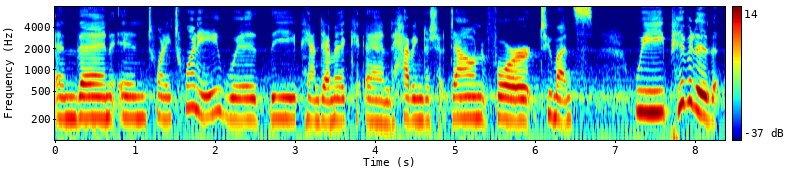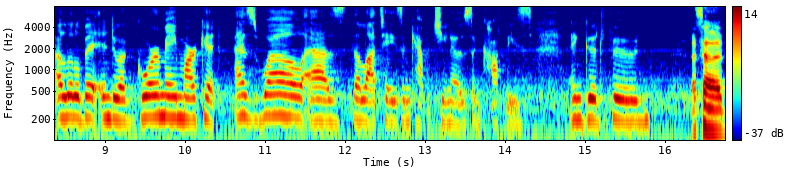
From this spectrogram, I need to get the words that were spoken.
And then in 2020, with the pandemic and having to shut down for two months, we pivoted a little bit into a gourmet market as well as the lattes and cappuccinos and coffees and good food. That's a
